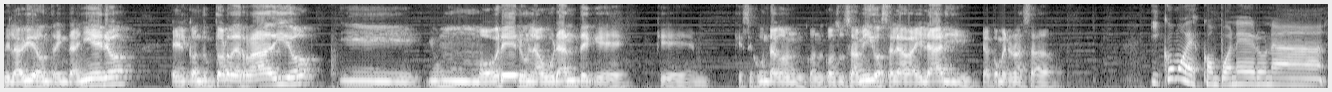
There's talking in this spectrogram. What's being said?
la vida de un treintañero, el conductor de radio y, un obrero, un laburante que, se junta con, sus amigos, sale a bailar y a comer un asado. ¿Y cómo es componer una,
